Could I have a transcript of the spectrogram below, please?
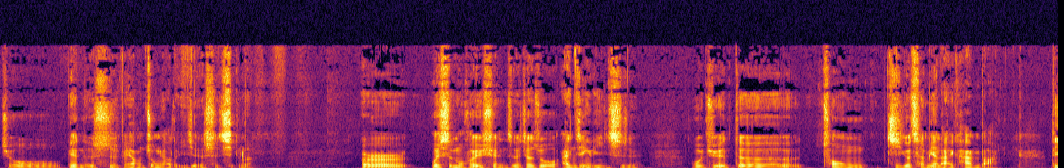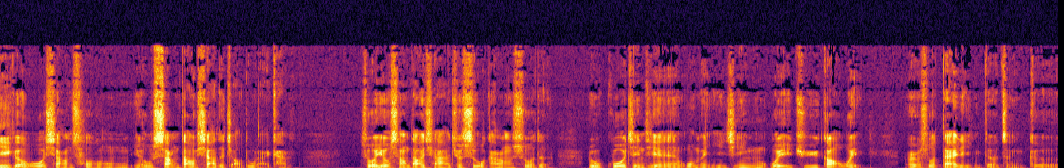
就变得是非常重要的一件事情了。而为什么会选择叫做安静离职？我觉得从几个层面来看吧。第一个，我想从由上到下的角度来看，所谓由上到下，就是我刚刚说的。如果今天我们已经位居高位，而所带领的整个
